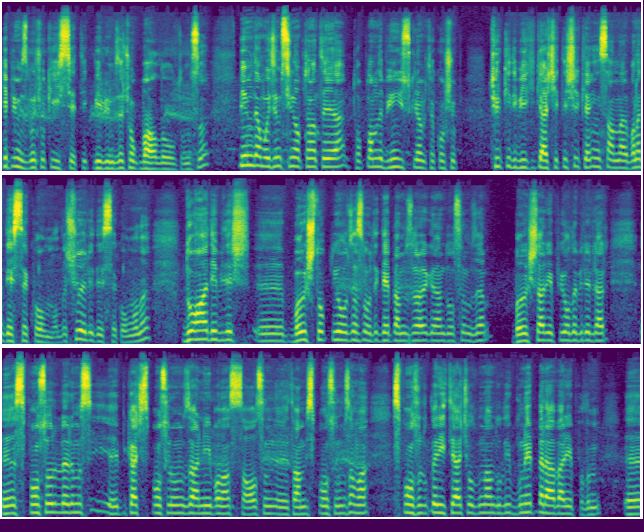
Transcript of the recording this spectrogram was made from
hepimiz bunu çok iyi hissettik. Birbirimize çok bağlı olduğumuzu. Benim de amacım Sinop'tan Hatay'a toplamda 1100 kilometre koşup Türkiye'de bir iki gerçekleşirken insanlar bana destek olmalı. Şöyle destek olmalı. Dua edebilir, e, bağış topluyor olacağız. Oradaki depremde zarar gören dostlarımıza bağışlar yapıyor olabilirler. E, sponsorlarımız e, birkaç sponsorumuz var. New Balance sağ olsun e, tam bir sponsorumuz ama sponsorluklara ihtiyaç olduğundan dolayı bunu hep beraber yapalım. E,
